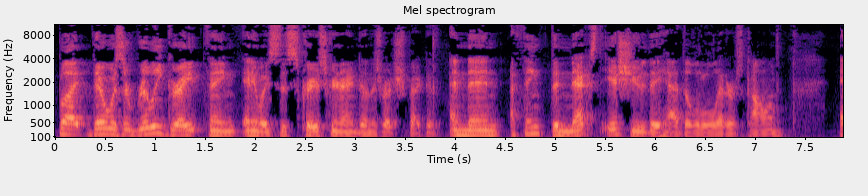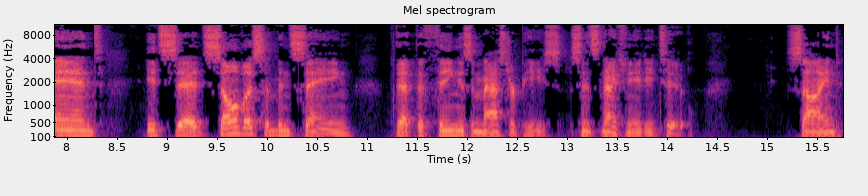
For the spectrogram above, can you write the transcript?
but there was a really great thing anyways this creative screenwriting done this retrospective and then i think the next issue they had the little letters column and it said some of us have been saying that the thing is a masterpiece since 1982 signed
